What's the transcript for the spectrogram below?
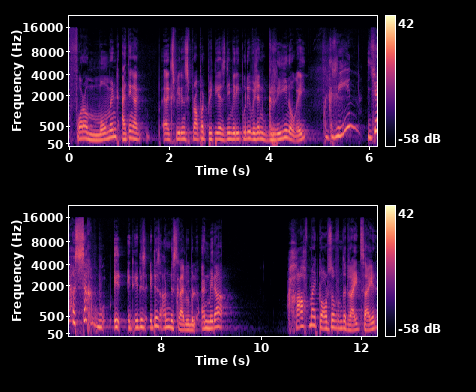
for a moment I think I experience proper P T S D मेरी पूरी विजन ग्रीन हो गई। ग्रीन या सख it is it is undescribable and मेरा half my torso from the right side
